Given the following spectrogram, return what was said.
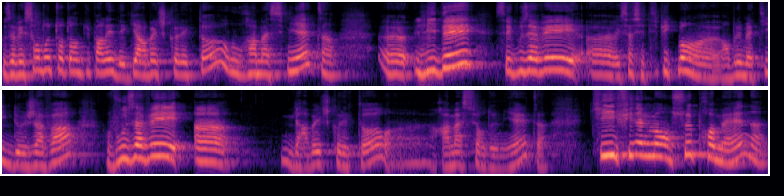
Vous avez sans doute entendu parler des garbage collectors ou ramasse-miettes euh, l'idée c'est que vous avez, euh, et ça c'est typiquement emblématique de Java, vous avez un garbage collector, un ramasseur de miettes, qui finalement se promène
